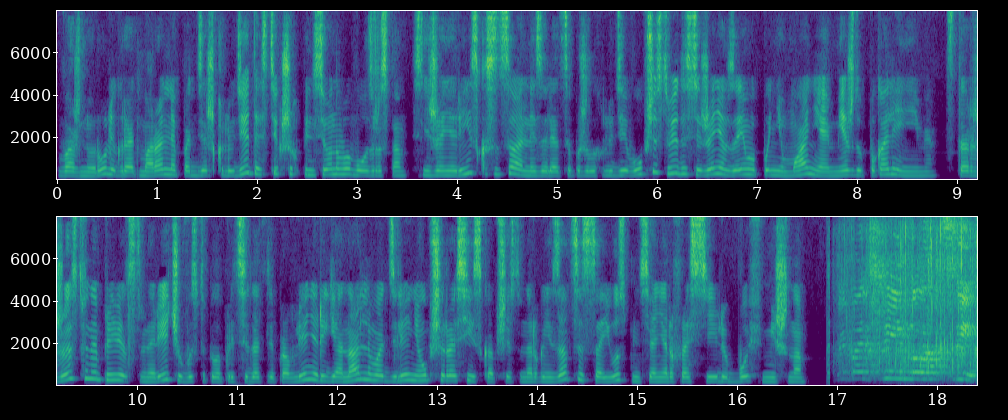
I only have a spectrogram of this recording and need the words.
Важную роль играет моральная поддержка людей, достигших пенсионного возраста, снижение риска социальной изоляции пожилых людей в обществе и достижение взаимопонимания между поколениями. С торжественной приветственной речью выступила председатель правления регионального отделения общероссийской общественной организации «Союз пенсионеров России» Любовь Мишина. Вы большие молодцы,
